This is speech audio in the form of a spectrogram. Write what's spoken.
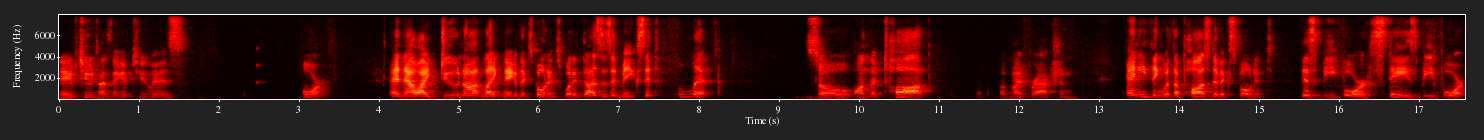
Negative 2 times negative 2 is 4. And now I do not like negative exponents. What it does is it makes it flip. So on the top of my fraction, anything with a positive exponent. This b4 stays b4.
